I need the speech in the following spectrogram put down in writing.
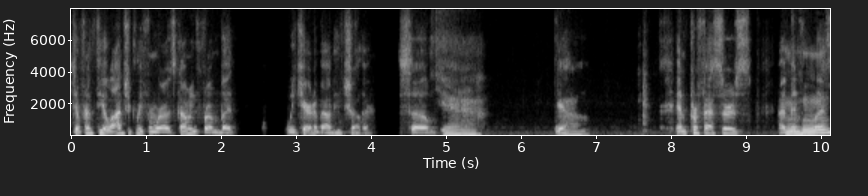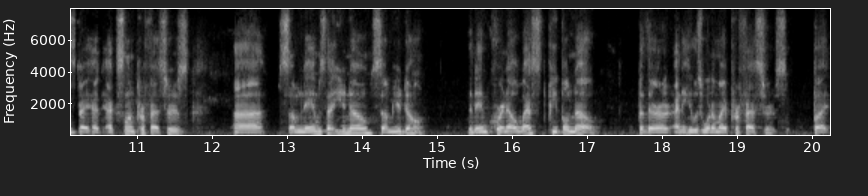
different theologically from where I was coming from, but we cared about each other. So yeah. Yeah. Wow. And professors. I've been mm-hmm. blessed. I had excellent professors. Uh, some names that you know, some you don't. The name Cornel West, people know, but there are, and he was one of my professors. But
